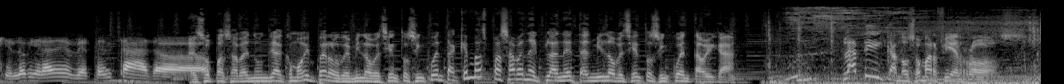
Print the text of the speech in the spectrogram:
¿quién lo hubiera de haber pensado? Eso pasaba en un día como hoy, pero de 1950. ¿Qué más pasaba en el planeta en 1950, oiga? Platícanos, Omar Fierros.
